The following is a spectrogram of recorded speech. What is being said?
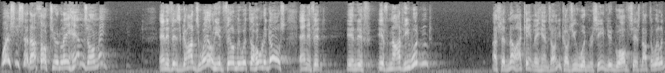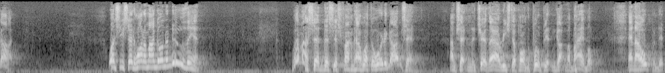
Well, she said, I thought you'd lay hands on me. And if it's God's will, He'd fill me with the Holy Ghost. And if it and if if not, He wouldn't. I said, No, I can't lay hands on you because you wouldn't receive. You'd go off and say it's not the will of God. Well, she said, What am I going to do then? Well, I said, Let's just find out what the Word of God said. I'm sitting in the chair there. I reached up on the pulpit and got my Bible, and I opened it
